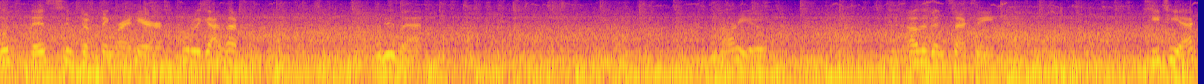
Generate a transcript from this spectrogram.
What's this souped up thing right here? What do we got? What is that? You? Other than sexy. GTX?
